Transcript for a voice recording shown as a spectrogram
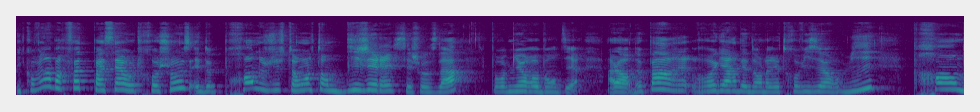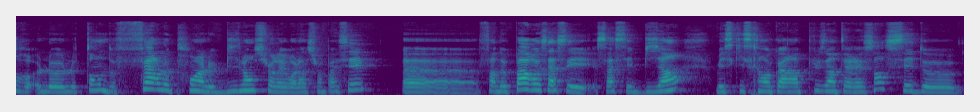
il convient parfois de passer à autre chose et de prendre justement le temps de digérer ces choses-là pour mieux rebondir. Alors ne pas regarder dans le rétroviseur, oui, prendre le, temps de faire le point, le bilan sur les relations passées, euh, enfin ne pas ressasser, ça c'est bien, mais ce qui serait encore plus intéressant, c'est de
